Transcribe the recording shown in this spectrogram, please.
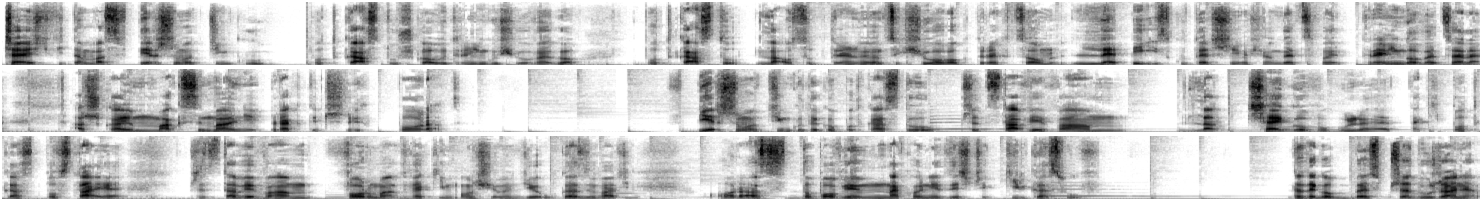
Cześć, witam Was w pierwszym odcinku podcastu Szkoły Treningu Siłowego. Podcastu dla osób trenujących siłowo, które chcą lepiej i skuteczniej osiągać swoje treningowe cele, a szukają maksymalnie praktycznych porad. W pierwszym odcinku tego podcastu przedstawię Wam, dlaczego w ogóle taki podcast powstaje. Przedstawię Wam format, w jakim on się będzie ukazywać oraz dopowiem na koniec jeszcze kilka słów. Dlatego bez przedłużania,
